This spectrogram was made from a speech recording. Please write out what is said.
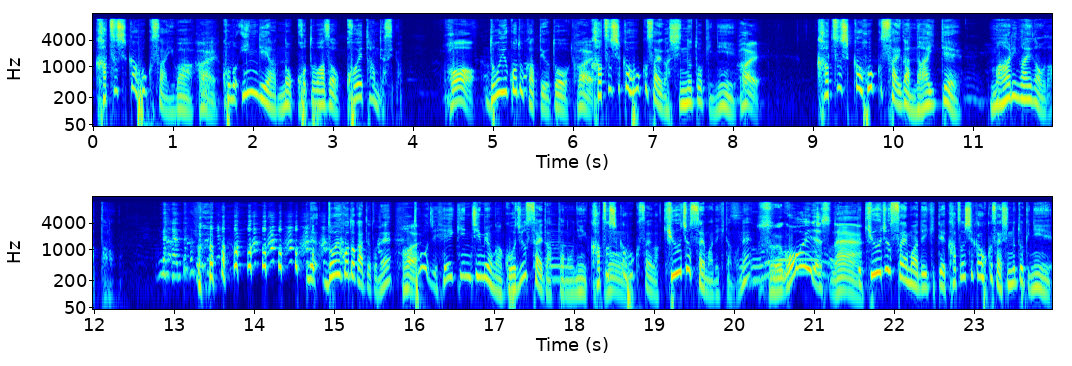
葛飾北斎は、はいこのインディアンのことわざを超えたんですよ。はどういうことかっていうと、はい葛飾北斎が死ぬときに、あ。はい。葛飾北斎が泣いて、周りが笑顔だったの。でどういうことかっていうとね、はい当時平均寿命が50歳だったのに、葛飾北斎は90歳まで生きたのね。すごいですでね。90歳まで生きて、葛飾北斎死ぬときに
